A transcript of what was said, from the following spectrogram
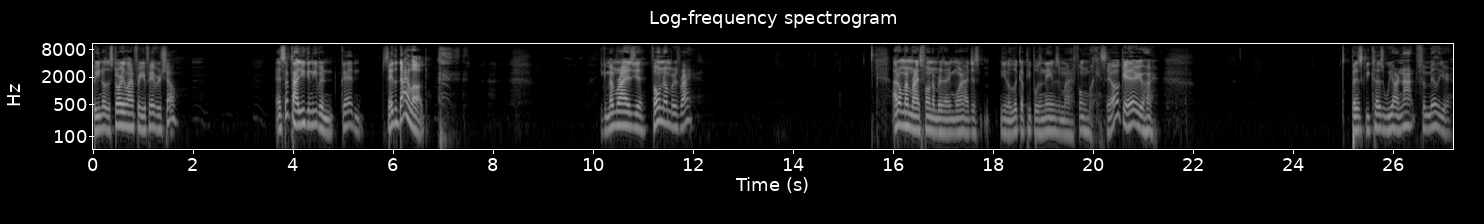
But you know the storyline for your favorite show? Mm. Mm. And sometimes you can even go ahead and say the dialogue. You can memorize your phone numbers, right? I don't memorize phone numbers anymore. I just, you know, look up people's names in my phone book and say, okay, there you are. But it's because we are not familiar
